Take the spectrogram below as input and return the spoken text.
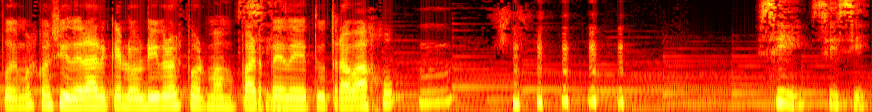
podemos considerar que los libros forman parte Sí. de tu trabajo. Sí, sí, sí.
